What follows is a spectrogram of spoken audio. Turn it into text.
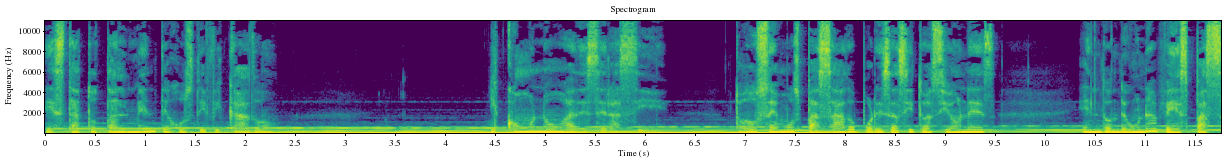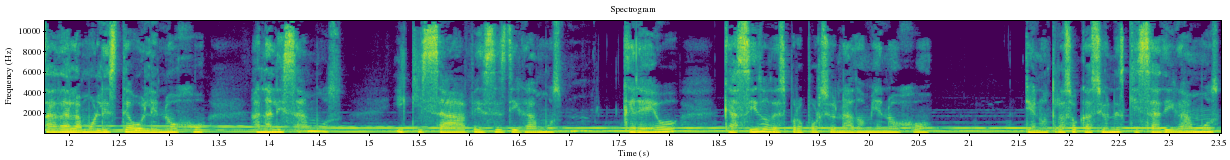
está totalmente justificado. ¿Y cómo no ha de ser así? Todos hemos pasado por esas situaciones en donde una vez pasada la molestia o el enojo, analizamos y quizá a veces digamos, mm, creo que ha sido desproporcionado mi enojo. Y en otras ocasiones quizá digamos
